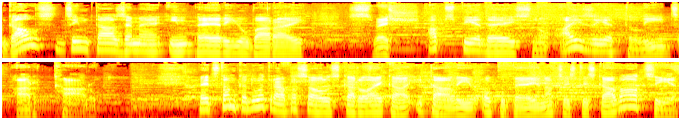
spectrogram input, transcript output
gals dzimtā zemē impēriju varai, svešs apspiedējs nu aiziet līdz ar kāru. Pēc tam, kad Otrā pasaules kara laikā Itāliju okupēja nacistiskā Vācija,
